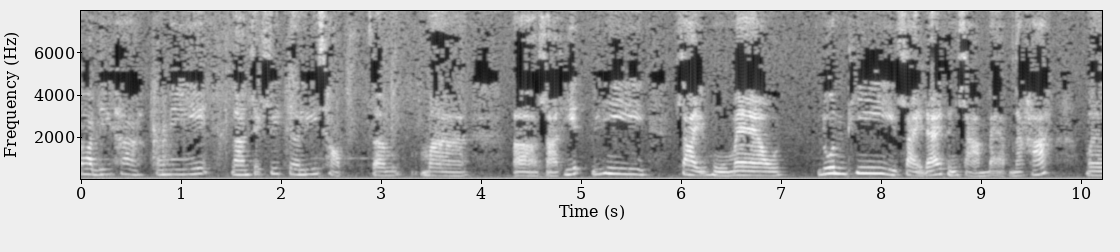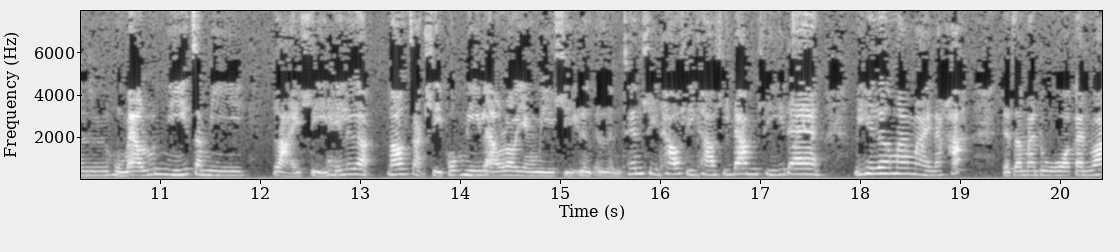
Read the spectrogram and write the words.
สวัสดีค่ะ วันนี้ร้าน Sexy Girly Shop จะมาาสาธิตวิธีใส่หูแมวรุ่นที่ใส่ได้ถึง 3 แบบนะคะ มันหูแมวรุ่นนี้จะมีหลายสีให้เลือก นอกจากสีพวกนี้แล้วเรายังมีสีอื่นๆ เช่นสีเทา สีขาว สีดำ สีแดง มีให้เลือกมากมายนะคะ เดี๋ยวจะมาดูกันว่า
